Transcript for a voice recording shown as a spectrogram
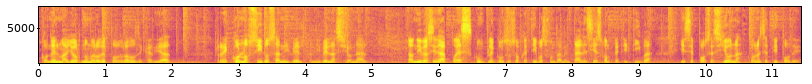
con el mayor número de posgrados de calidad reconocidos a nivel, a nivel nacional. La universidad pues cumple con sus objetivos fundamentales y es competitiva y se posesiona con este tipo de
